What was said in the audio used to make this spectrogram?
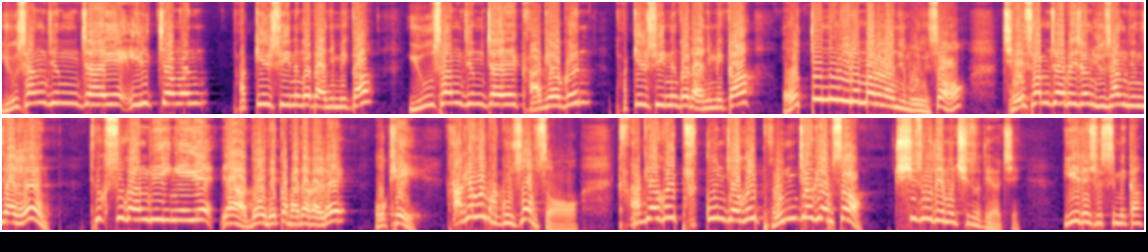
유상증자의 일정은 바뀔 수 있는 것 아닙니까? 유상증자의 가격은 바뀔 수 있는 것 아닙니까? 어떤 놈이 이런 말을 하는지 모르겠어. 제3자 배정 유상증자는 특수관계인에게 야 너 내 거 받아갈래? 오케이. 가격을 바꿀 수 없어. 가격을 바꾼 적을 본 적이 없어. 취소되면 취소되었지. 이해되셨습니까?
